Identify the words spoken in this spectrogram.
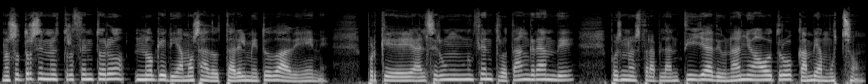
Nosotros en nuestro centro no queríamos adoptar el método ADN, porque al ser un centro tan grande, pues nuestra plantilla de un año a otro cambia mucho.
